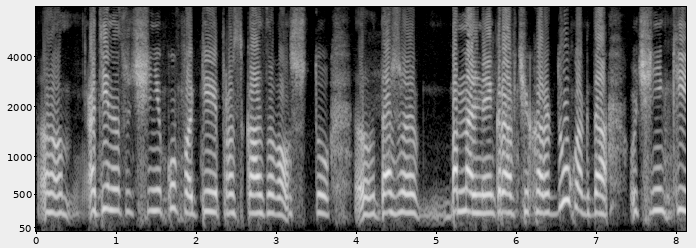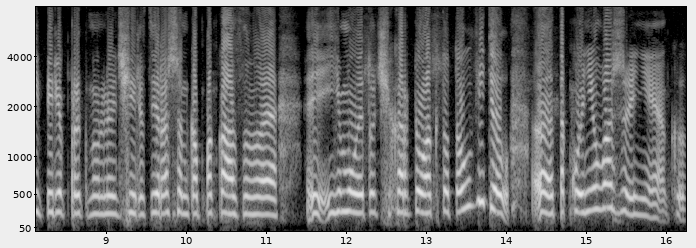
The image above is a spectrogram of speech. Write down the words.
Один из учеников, Агеев, рассказывал, что даже банальная игра в чехарду, когда ученики перепрыгнули через Ярошенко, показывая ему эту чехарду, а кто-то увидел э, такое неуважение к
